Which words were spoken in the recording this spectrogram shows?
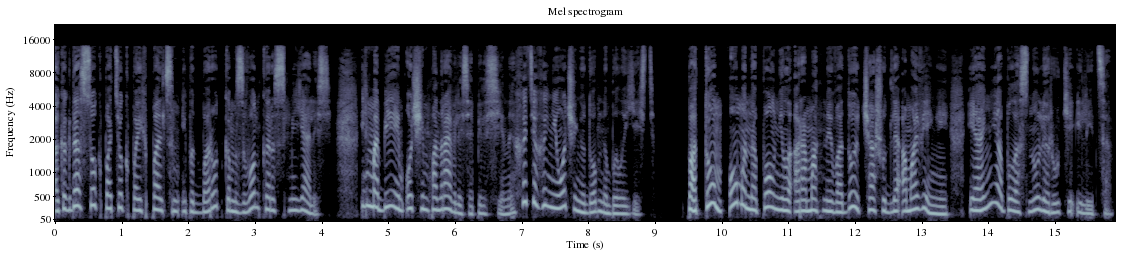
А когда сок потек по их пальцам и подбородкам, звонко рассмеялись. Им обеим очень понравились апельсины, хоть их и не очень удобно было есть. Потом Ома наполнила ароматной водой чашу для омовений, и они ополоснули руки и лица.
